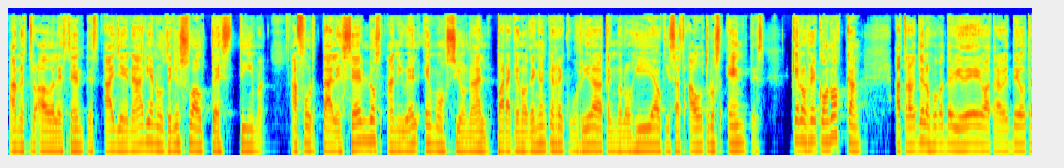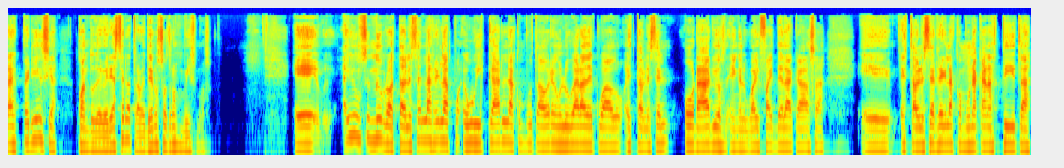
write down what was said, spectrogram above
a nuestros adolescentes, a llenar y a nutrir su autoestima a fortalecerlos a nivel emocional para que no tengan que recurrir a la tecnología o quizás a otros entes que los reconozcan a través de los juegos de video, a través de otras experiencias, cuando debería ser a través de nosotros mismos. Eh, hay un sinnúmero, establecer las reglas, ubicar la computadora en un lugar adecuado, establecer horarios en el wifi de la casa, eh, establecer reglas como una canastita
